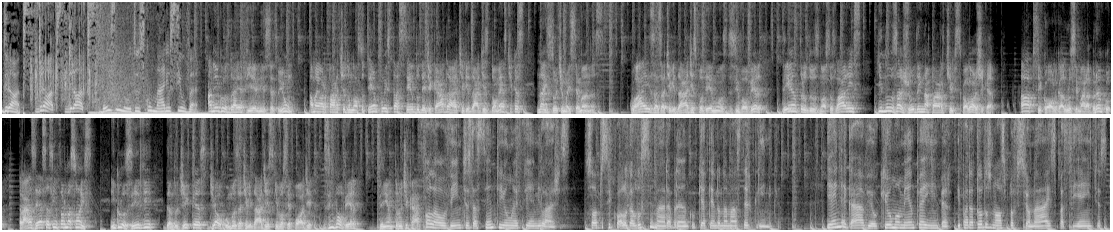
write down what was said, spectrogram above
Drops, Drops, Drops. Dois minutos com Mário Silva. Amigos da FM 101, a maior parte do nosso tempo está sendo dedicada a atividades domésticas nas últimas semanas. Quais as atividades podemos desenvolver dentro dos nossos lares que nos ajudem na parte psicológica? A psicóloga Lucimara Branco traz essas informações inclusive dando dicas de algumas atividades que você pode desenvolver dentro de casa. Olá, ouvintes da 101 FM Lages. Sou a psicóloga Lucimara Branco, que atendo na Master Clínica. E é inegável que o momento é ímpar e para todos nós profissionais, pacientes,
